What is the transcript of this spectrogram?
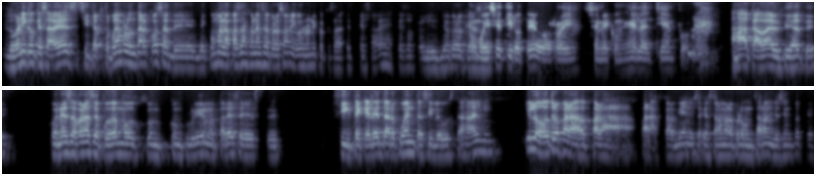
lo único que sabes, si te, te pueden preguntar cosas de, de, cómo la pasas con esa persona y vos lo único que sabes, que sabes es que sos feliz. Yo creo que... Como dice tiroteo, Roy, se me congela el tiempo. Ah, cabal, fíjate. Con esa frase podemos con, concluir, me parece, este, si te querés dar cuenta si le gustas a alguien. Y lo otro para, para, para actuar bien, yo sé que esto no me lo preguntaron, yo siento que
